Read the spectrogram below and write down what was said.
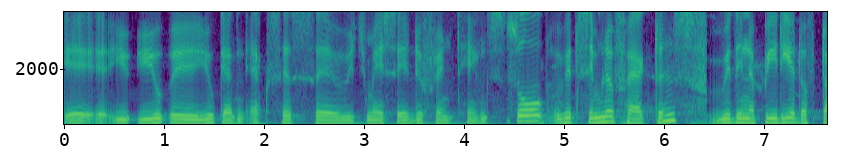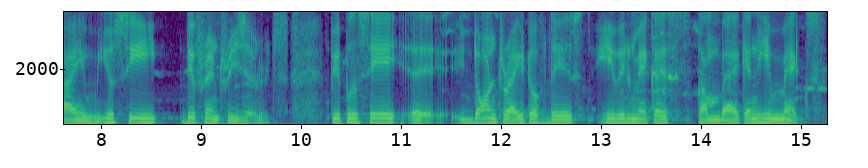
you you uh, you can access uh, which may say different things. So with similar factors within a period of time you see different results. People say don't write of this he will make us come back and he makes.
